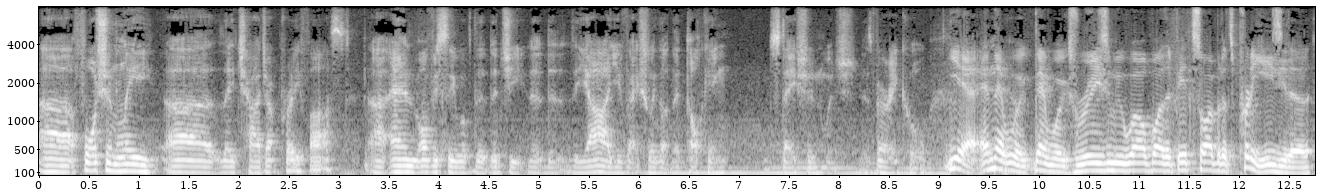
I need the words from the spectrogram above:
Uh, fortunately, uh, they charge up pretty fast, uh, and obviously with the the, G, the the the R, you've actually got the docking station, which is very cool. Yeah, and that work, that works reasonably well by the bedside, but it's pretty easy to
